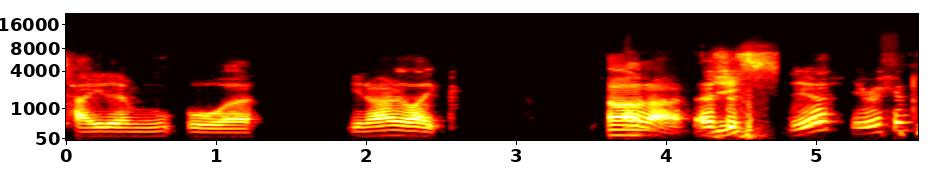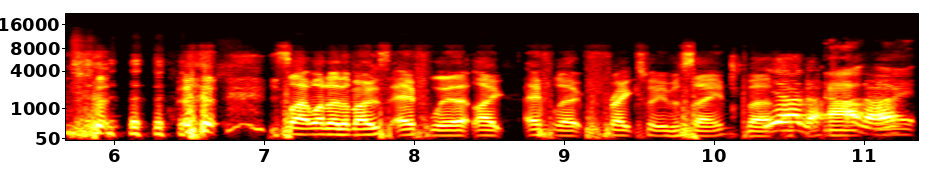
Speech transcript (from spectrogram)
Tatum or you know like I don't um, know. That's yes. just yeah. You reckon? it's like one of the most athletic, like athletic freaks we've ever seen. But yeah, I know. Uh, I know. I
